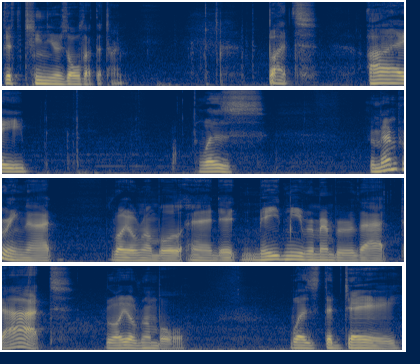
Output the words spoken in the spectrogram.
15 years old at the time. But I was remembering that Royal Rumble, and it made me remember that that Royal Rumble was the day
